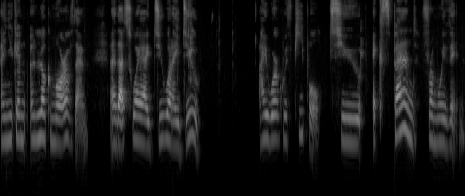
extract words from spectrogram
and you can unlock more of them. And that's why I do what I do. I work with people to expand from within.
